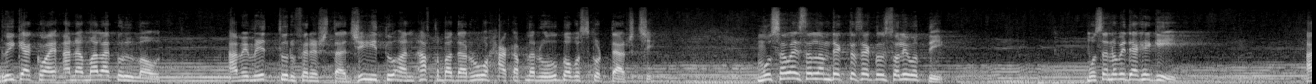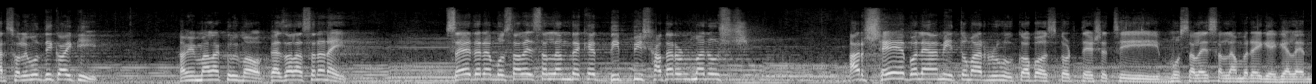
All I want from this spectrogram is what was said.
ধুইকা কয়, আনা মালাকুল মাউত, আমি মৃত্যুর ফেরেশতা। জিহিতু আন আকবাদা রুহাক, আপনার রুহ কবজ করতে আসছি। মুসা আলাইহিস সালাম দেখতেছে একদম সলিমদ্দি মুসা নবী দেখে কি? আর সলিমুদ্দি কয় কি? আমি মালাকুল মাউত বেজাল আছে না নাই? সৈয়দনা মুসা আলাইহিস সালাম দেখে দিব্যি সাধারণ মানুষ। আর সে বলে, আমি তোমার রুহ কবজ করতে এসেছি। মুসা আলাইহিস সালাম রেগে গেলেন।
